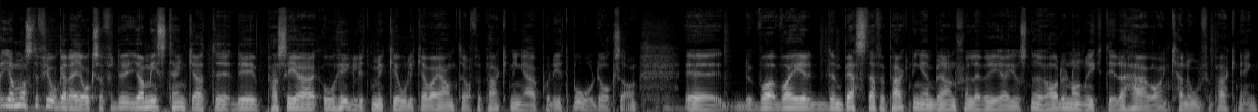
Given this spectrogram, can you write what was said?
Jag måste fråga dig också, för jag misstänker att det, det passerar ohyggligt mycket olika varianter av förpackningar på ditt bord också. Eh, vad, vad är den bästa förpackningen branschen levererar just nu? Har du någon riktig, det här var en kanonförpackning?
